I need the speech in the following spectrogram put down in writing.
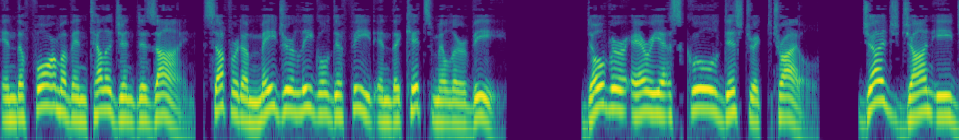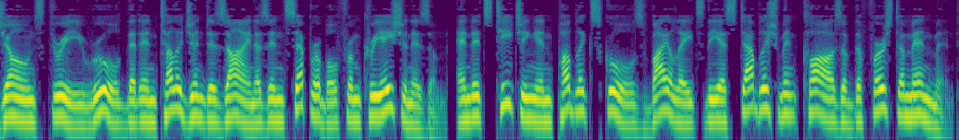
in the form of intelligent design, suffered a major legal defeat in the Kitzmiller v. Dover Area School District trial. Judge John E. Jones III ruled that intelligent design is inseparable from creationism, and its teaching in public schools violates the Establishment Clause of the First Amendment.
